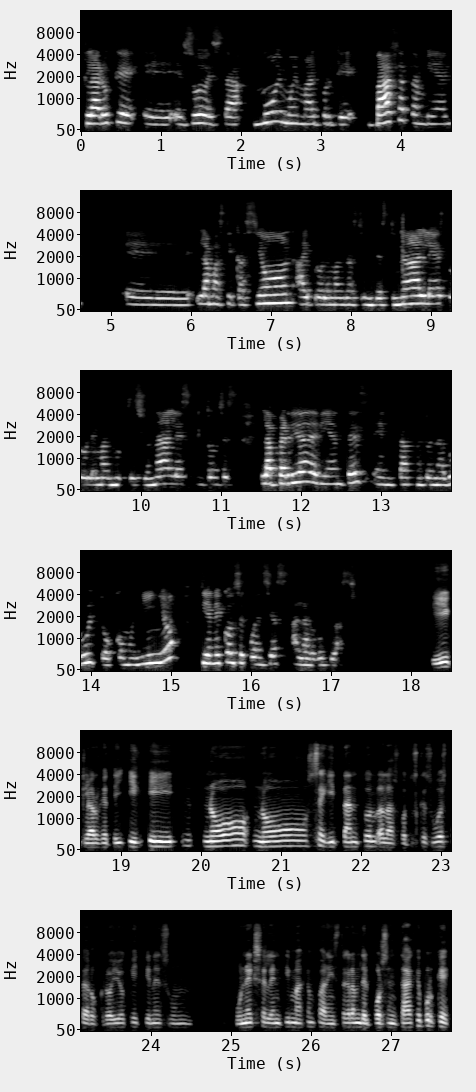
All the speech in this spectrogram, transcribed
Claro que eh, eso está muy, muy mal porque baja también eh, la masticación, hay problemas gastrointestinales, problemas nutricionales. Entonces, la pérdida de dientes, en tanto en adulto como en niño, tiene consecuencias a largo plazo. Sí, claro, que Y, y no, no seguí tanto las fotos que subes, pero creo yo que tienes un, una excelente imagen para Instagram del porcentaje, porque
